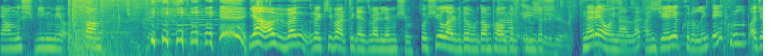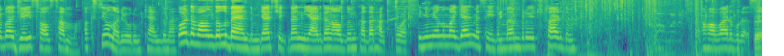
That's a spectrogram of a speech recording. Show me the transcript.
Yanlış bilmiyorsam. ya abi ben rakibi artık ezberlemişim. Koşuyorlar bir de buradan paldır küldür. Nereye oynarlar? Ben C'ye kurulayım. C'ye kurulup acaba C'yi salsam mı? Aksiyon arıyorum kendime. Bu arada Vandal'ı beğendim. Gerçekten yerden aldığım kadar hakkı var. Benim yanıma gelmeseydim ben burayı tutardım. Aha var burası. Ve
